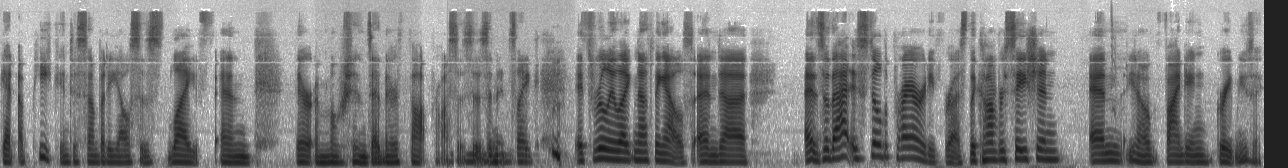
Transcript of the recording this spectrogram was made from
get a peek into somebody else's life and their emotions and their thought processes, and it's like it's really like nothing else. And uh, and so that is still the priority for us: the conversation and you know finding great music.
